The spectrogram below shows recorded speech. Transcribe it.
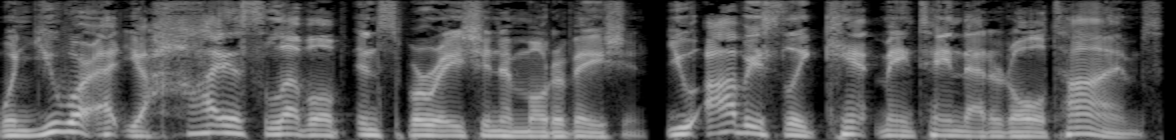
when you are at your highest level of inspiration and motivation. You obviously can't maintain that at all times,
